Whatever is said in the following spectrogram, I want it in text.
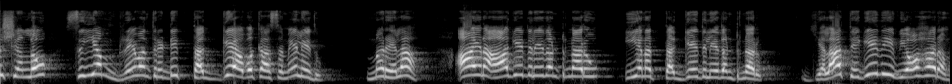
విషయంలో సీఎం రేవంత్ రెడ్డి తగ్గే అవకాశమే లేదు. మరెలా? ఆయన ఆగేది లేదంటున్నారు ఈయన తగ్గేది లేదంటున్నారు. ఎలా తెగేది వ్యవహారం?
